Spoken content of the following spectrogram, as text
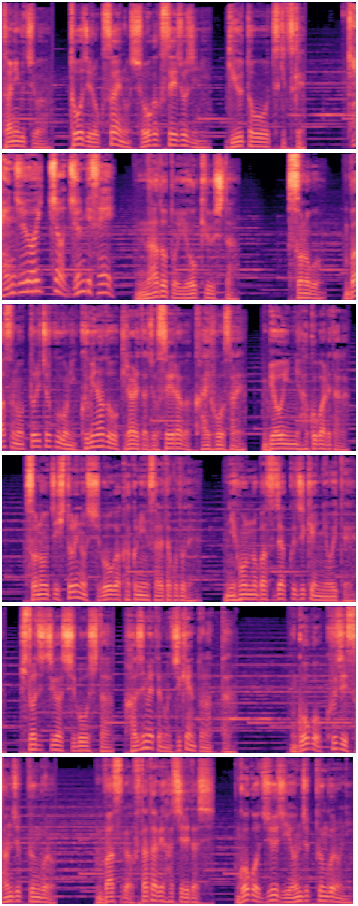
谷口は当時6歳の小学生女児に牛刀を突きつけ、拳銃を一丁準備せい。などと要求した。その後、バス乗っ取り直後に首などを切られた女性らが解放され、病院に運ばれたが、そのうち一人の死亡が確認されたことで、日本のバスジャック事件において人質が死亡した初めての事件となった。午後9時30分頃、バスが再び走り出し、午後10時40分頃に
